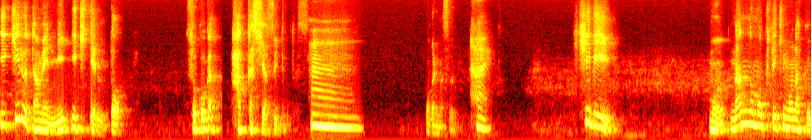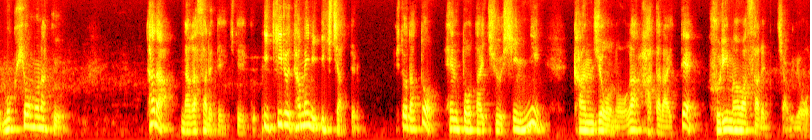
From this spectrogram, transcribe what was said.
生きるために生きてると、そこが発火しやすいということです。わかります？はい。日々、もう何の目的もなく、目標もなく、ただ流されて生きていく。生きるために生きちゃってる人だと、扁桃体中心に感情脳が働いて振り回されちゃうよ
